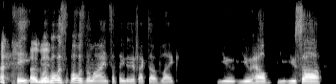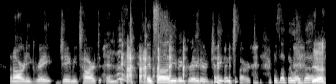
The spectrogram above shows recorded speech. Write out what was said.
he, I mean, what, what, was what was the line? Something to the effect of like, you you helped, you, you saw an already great Jamie Tartt and and saw an even greater Jamie Tartt or something like that. Yeah,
